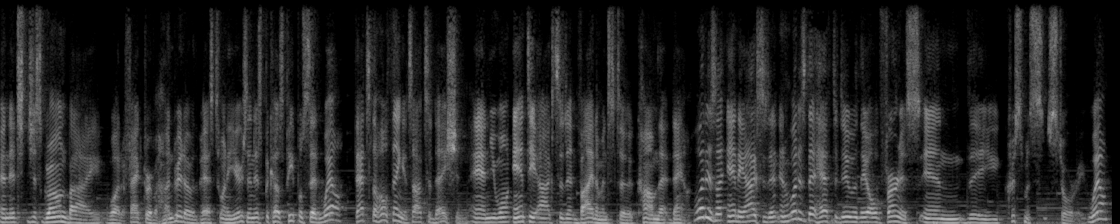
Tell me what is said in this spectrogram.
And it's just grown by what, a factor of 100 over the past 20 years. And it's because people said, well, that's the whole thing. It's oxidation. And you want antioxidant vitamins to calm that down. What is an antioxidant? And what does that have to do with the old furnace in the Christmas story? Well,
